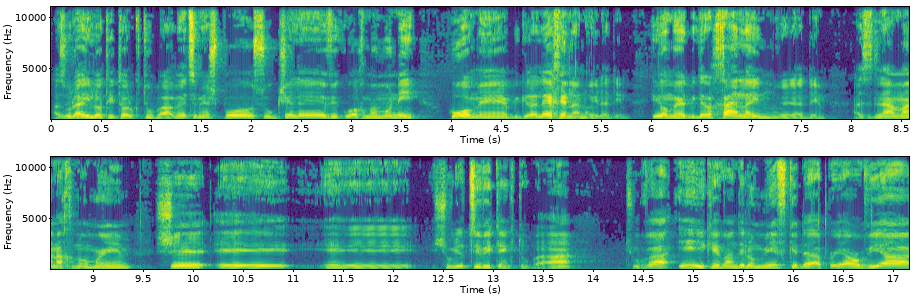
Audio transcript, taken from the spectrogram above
אז אולי היא לא תיטול כתובה. בעצם יש פה סוג של אה, ויכוח ממוני. הוא אומר, בגללך אין לנו ילדים. היא אומרת, בגללך אין לנו ילדים. אז למה אנחנו אומרים ש, אה, אה, שהוא יוציא וייתן כתובה? תשובה היא, כיוון דלא מפקדה פריאה ורבייה,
